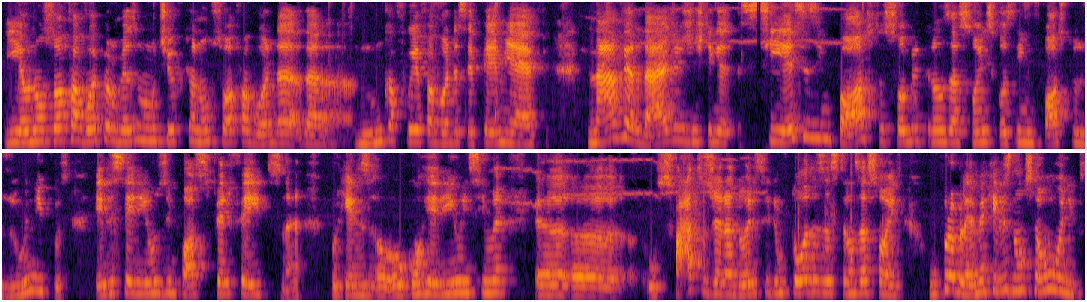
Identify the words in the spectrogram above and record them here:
E eu não sou a favor pelo mesmo motivo que eu não sou a favor da, da, nunca fui a favor da CPMF. Na verdade, a gente tem se esses impostos sobre transações fossem impostos únicos, eles seriam os impostos perfeitos, né? Porque eles ocorreriam em cima, uh, uh, os fatos geradores seriam todas as transações. O problema é que eles não são únicos.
